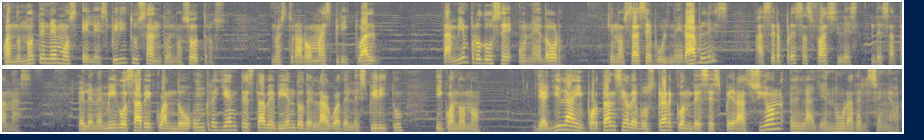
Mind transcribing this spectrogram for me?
cuando no tenemos el Espíritu Santo en nosotros, nuestro aroma espiritual también produce un hedor que nos hace vulnerables a ser presas fáciles de Satanás. El enemigo sabe cuando un creyente está bebiendo del agua del Espíritu y cuando no. De allí la importancia de buscar con desesperación la llenura del Señor.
